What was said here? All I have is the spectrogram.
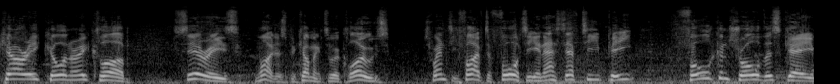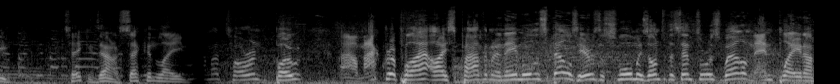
Curry Culinary Club series might just be coming to a close. 25 to 40 in SFTP. Full control of this game. Taking down a second lane. Torrent boat our Macropyre, Ice Path, I'm going to name all the spells here as the Swarm is onto the Centaur as well, and End Planer.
